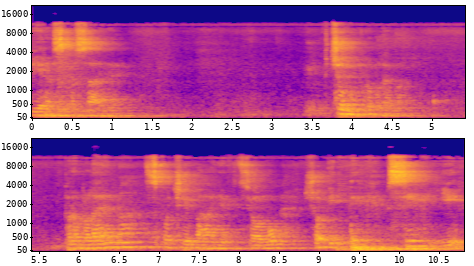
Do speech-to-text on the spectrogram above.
віра спасає. В чому проблема? Проблема спочиває в цьому, що і тих всіх їх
